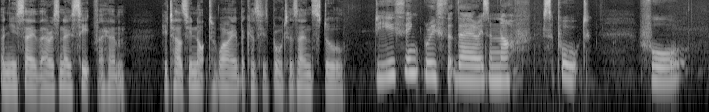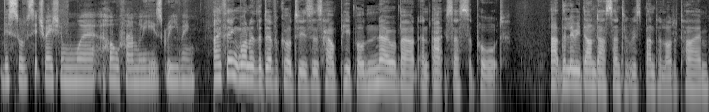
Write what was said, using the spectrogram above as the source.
and you say there is no seat for him, he tells you not to worry because he's brought his own stool. Do you think, Ruth, that there is enough support for this sort of situation where a whole family is grieving? I think one of the difficulties is how people know about and access support. At the Louis Dundas Centre, we spent a lot of time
